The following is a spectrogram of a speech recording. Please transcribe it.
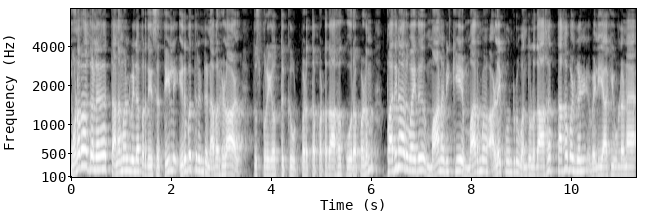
மொனராகல தனமல்வில பிரதேசத்தில் இருபத்தி ரெண்டு நபர்களால் துஷ்பிரயோகத்துக்கு உட்படுத்தப்பட்டதாக கூறப்படும் பதினாறு வயது மாணவிக்கு மர்ம அழைப்பொன்று வந்துள்ளதாக தகவல்கள் வெளியாகியுள்ளன.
